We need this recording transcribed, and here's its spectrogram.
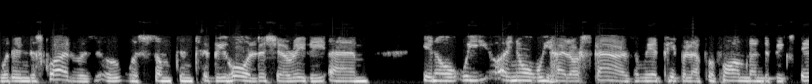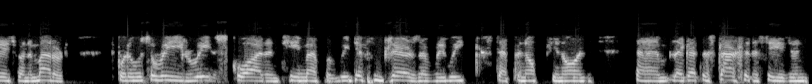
within the squad was was something to behold this year really. Um, you know we I know we had our stars and we had people that performed on the big stage when it mattered but it was a real real squad and team effort. We different players every week stepping up you know and um, like at the start of the season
